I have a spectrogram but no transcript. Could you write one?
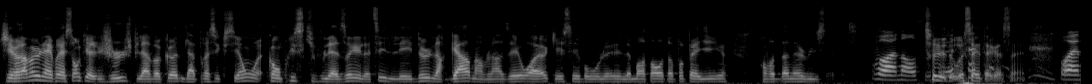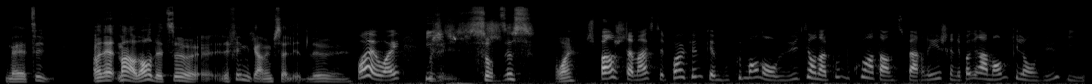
j'ai vraiment eu l'impression que le juge puis l'avocat de la prosecution a compris ce qu'il voulait dire là, les deux le regardent en voulant dire ouais ok c'est beau là, le moteur t'as pas payé on va te donner un reset Ouais, non, c'est ça. c'est intéressant Ouais. mais tu sais honnêtement en dehors de ça le film est quand même solide là Ouais, ouais. Puis sur 10 ouais je pense justement que c'est pas un film que beaucoup de monde ont vu. Tu sais, on n'a pas beaucoup entendu parler. Je connais pas grand monde qui l'ont vu. Puis,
